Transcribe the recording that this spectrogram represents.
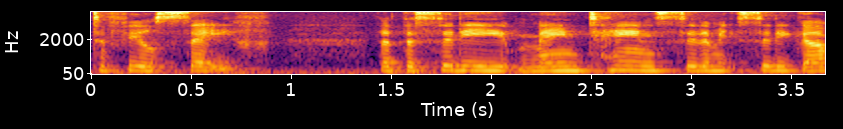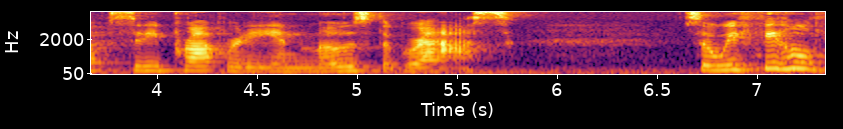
to feel safe, that the city maintains city, city, city property and mows the grass. So we feel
